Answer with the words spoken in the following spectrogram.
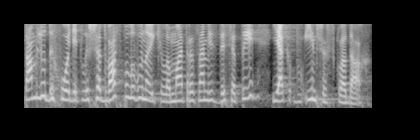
там люди ходять лише 2,5 кілометри замість 10, як в інших складах.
